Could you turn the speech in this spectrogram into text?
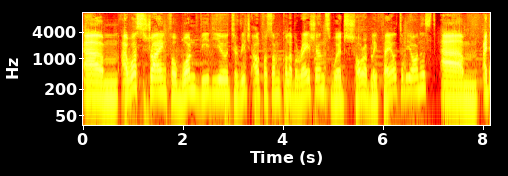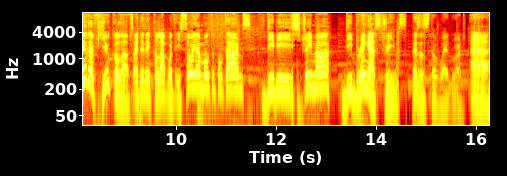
Um, I was trying for one video to reach out for some collaborations, which horribly failed, to be honest. Um, I did a few collabs. I did a collab with Isoya multiple times, DB Streamer, Dbringer Streams. This is the weird word. Uh,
